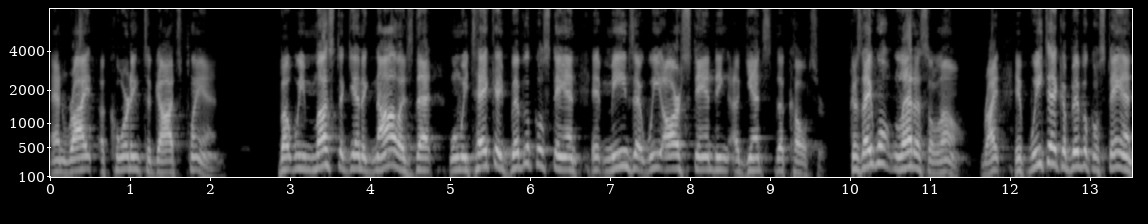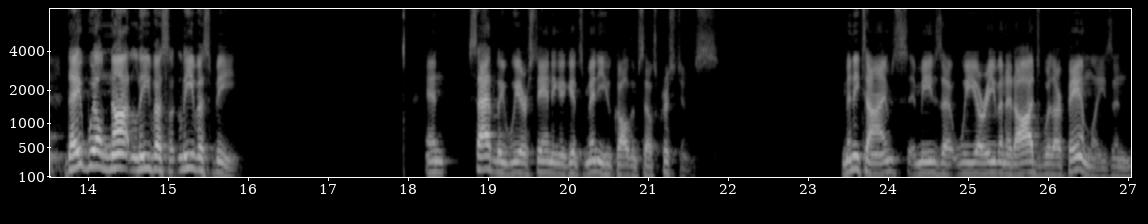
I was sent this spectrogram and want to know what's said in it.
and right according to God's plan. But we must again acknowledge that when we take a biblical stand, it means that we are standing against the culture because they won't let us alone, right? If we take a biblical stand, they will not leave us, leave us be. And sadly, we are standing against many who call themselves Christians. Many times it means that we are even at odds with our families and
